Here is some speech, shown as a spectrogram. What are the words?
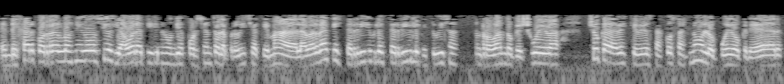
en dejar correr los negocios y ahora tienen un 10% de la provincia quemada. La verdad que es terrible, es terrible que estuviesen robando que llueva. Yo cada vez que veo esas cosas no lo puedo creer,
